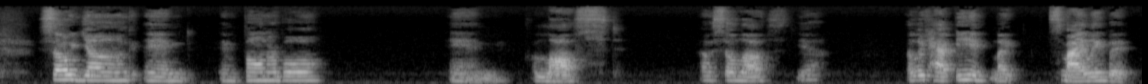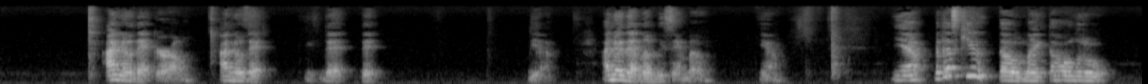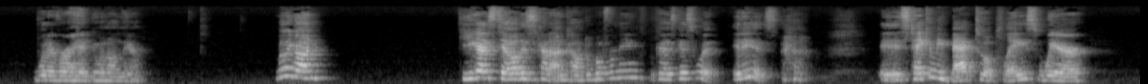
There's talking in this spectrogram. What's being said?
so young and and vulnerable and lost. I was so lost. Yeah. I look happy and like smiling, but I know that girl. I know that, that, that, yeah. I know that lovely Sambo. Yeah. Yeah. But that's cute though. Like the whole little whatever I had going on there. Moving on. Can you guys tell this is kind of uncomfortable for me? Because guess what? It is. it's taken me back to a place where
